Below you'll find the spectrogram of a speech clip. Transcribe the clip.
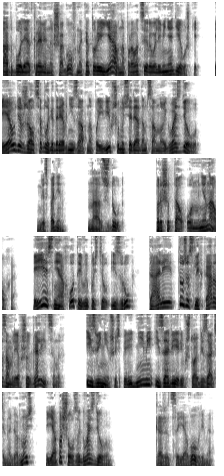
От более откровенных шагов, на которые явно провоцировали меня девушки, я удержался благодаря внезапно появившемуся рядом со мной Гвоздеву. «Господин, нас ждут», — прошептал он мне на ухо, и я с неохотой выпустил из рук талии тоже слегка разомлевших Голицыных. Извинившись перед ними и заверив, что обязательно вернусь, я пошел за Гвоздевым. Кажется, я вовремя.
